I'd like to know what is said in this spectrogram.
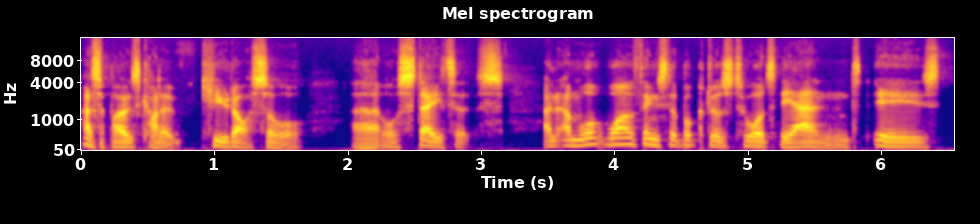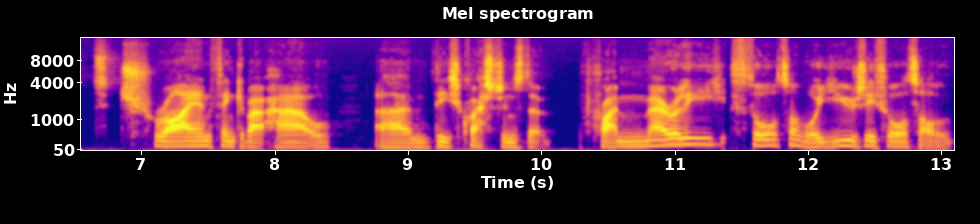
I suppose, kind of kudos or uh, or status. And, and what, one of the things the book does towards the end is to try and think about how um, these questions that primarily thought of or usually thought of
